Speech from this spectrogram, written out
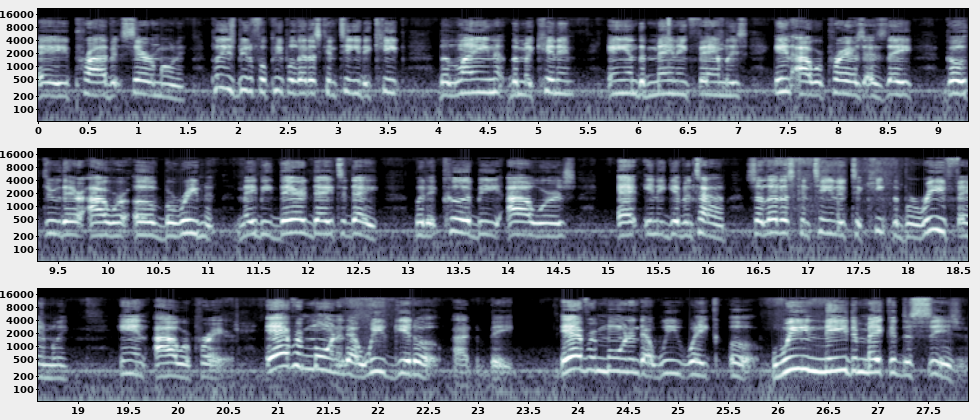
a private ceremony. Please, beautiful people, let us continue to keep the Lane, the McKinney, and the Manning families in our prayers as they go through their hour of bereavement. Maybe their day today, but it could be ours at any given time. So let us continue to keep the bereaved family in our prayers. Every morning that we get up out of bed, every morning that we wake up, we need to make a decision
